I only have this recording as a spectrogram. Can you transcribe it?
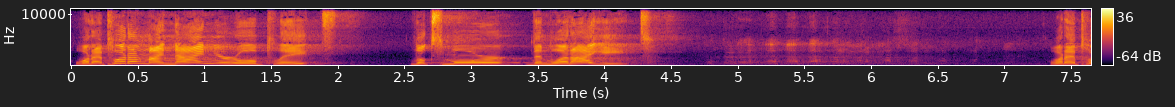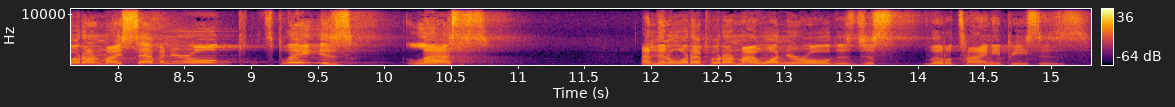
What I put on my nine year old plate looks more than what I eat. What I put on my seven year old's plate is less. And then what I put on my one year old is just little tiny pieces.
